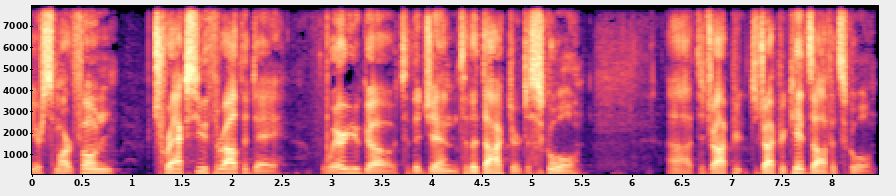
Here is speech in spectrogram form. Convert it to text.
Your smartphone tracks you throughout the day, where you go, to the gym, to the doctor, to school, uh, to, drop your, to drop your kids off at school.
